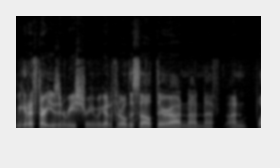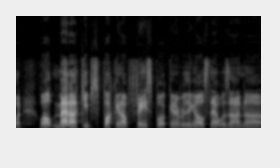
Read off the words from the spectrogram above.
we got to start using Restream. We got to throw this out there on on uh, on what? Well, Meta keeps fucking up Facebook and everything else. That was on uh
